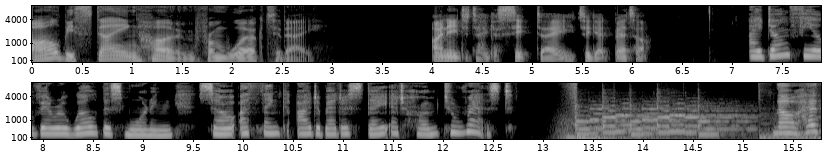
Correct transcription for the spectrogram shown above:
I'll be staying home from work today. I need to take a sick day to get better. I don't feel very well this morning, so I think I'd better stay at home to rest. Now head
